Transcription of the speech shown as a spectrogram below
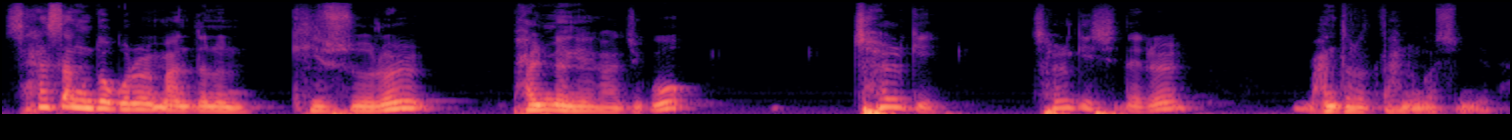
살상도구를 만드는 기술을 발명해 가지고 철기, 철기 시대를 만들었다는 것입니다.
